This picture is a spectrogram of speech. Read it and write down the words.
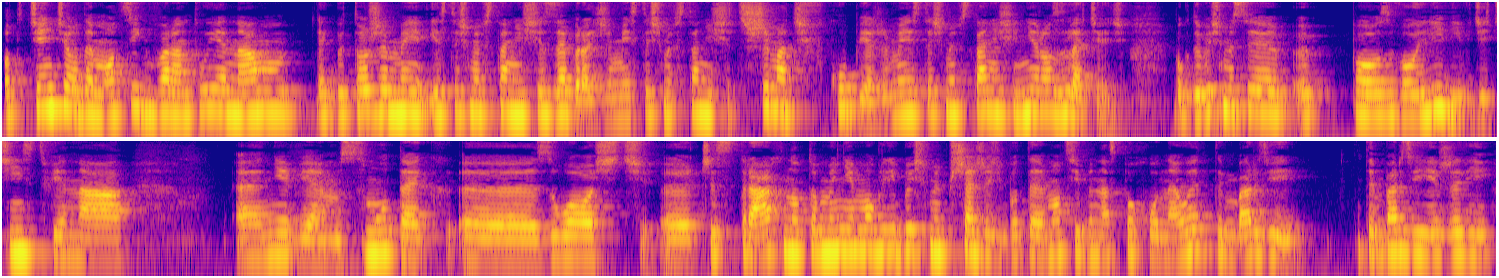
odcięcie od emocji gwarantuje nam jakby to, że my jesteśmy w stanie się zebrać, że my jesteśmy w stanie się trzymać w kupie, że my jesteśmy w stanie się nie rozlecieć. Bo gdybyśmy sobie y, pozwolili w dzieciństwie na e, nie wiem, smutek, y, złość y, czy strach, no to my nie moglibyśmy przeżyć, bo te emocje by nas pochłonęły, tym bardziej, tym bardziej jeżeli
